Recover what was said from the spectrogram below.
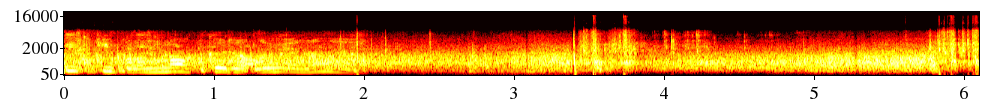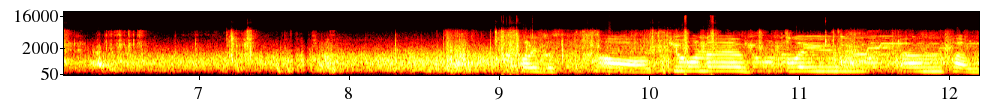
These people are not good at looting, are they? Oh, do you want a blue um, pump?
